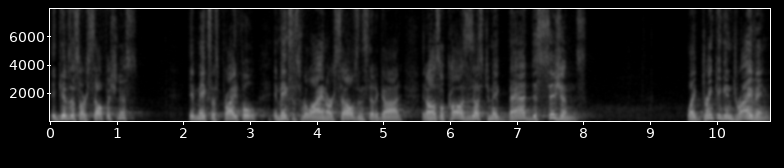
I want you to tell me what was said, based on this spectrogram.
It gives us our selfishness. It makes us prideful. It makes us rely on ourselves instead of God. It also causes us to make bad decisions, like drinking and driving,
